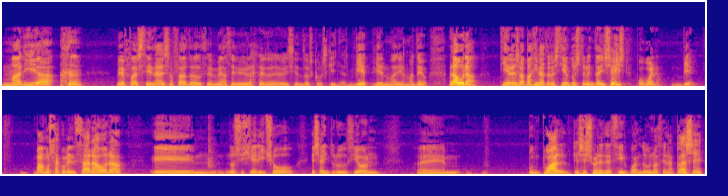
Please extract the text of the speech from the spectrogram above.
María, me fascina esa flauta dulce, me hace vibrar siento cosquillas. Bien, bien, María Mateo. Laura, ¿tienes la página 336? Pues bueno, bien. Vamos a comenzar ahora. Eh, no sé si he dicho esa introducción eh, puntual que se suele decir cuando uno hace la clase.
